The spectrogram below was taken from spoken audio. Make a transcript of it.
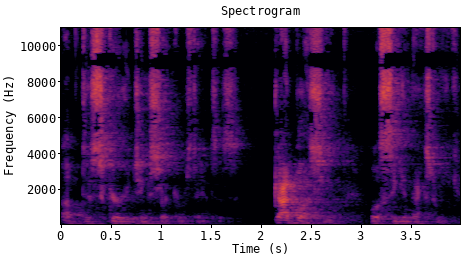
of discouraging circumstances? God bless you. We'll see you next week.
